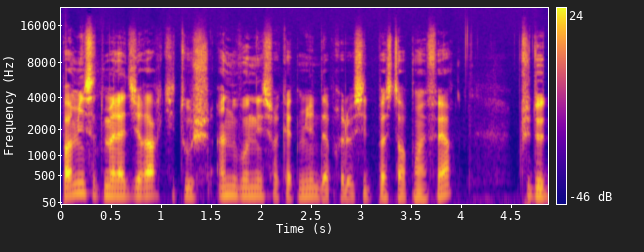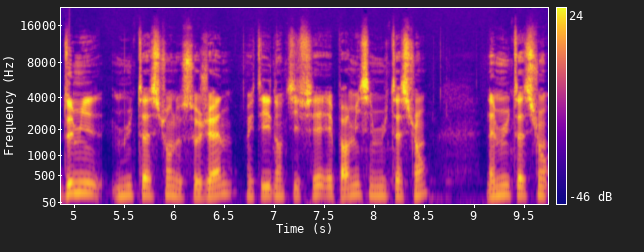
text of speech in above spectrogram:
Parmi cette maladie rare qui touche un nouveau-né sur 4000 d'après le site pasteur.fr, plus de 2000 mutations de ce gène ont été identifiées et parmi ces mutations, la mutation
